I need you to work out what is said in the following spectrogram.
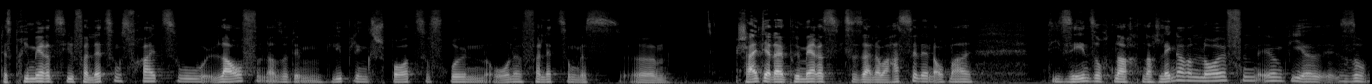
das primäre Ziel, verletzungsfrei zu laufen, also dem Lieblingssport zu frönen, ohne Verletzung, das ähm, scheint ja dein primäres Ziel zu sein, aber hast du denn auch mal die Sehnsucht nach, nach längeren Läufen irgendwie, äh, so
